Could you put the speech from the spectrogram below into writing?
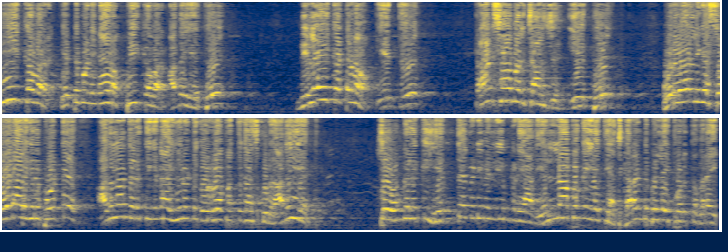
பீக் கவர் எட்டு மணி நேரம் பீக் கவர் அதை ஏத்து நிலை கட்டணம் ஏத்து டிரான்ஸ்பார்மர் சார்ஜ் ஏத்து ஒருவேளை நீங்க சோலார் கிரு போட்டு அதுல எடுத்தீங்கன்னா யூனிட்டுக்கு ஒரு ரூபா பத்து காசு கொடு அதை ஏத்து. சோ உங்களுக்கு எந்த விடிவெள்ளியும் கிடையாது. எல்லா பக்கம் ஏத்தியாச்சு. கரண்ட் பில்லை பொறுத்தவரை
